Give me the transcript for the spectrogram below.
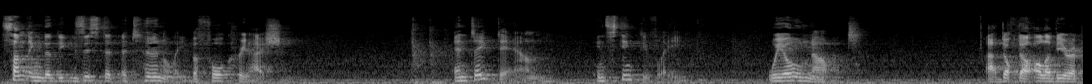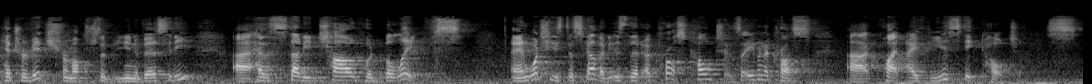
something that existed eternally before creation. And deep down, instinctively, we all know it. Uh, Dr. Olivera Petrovich from Oxford University uh, has studied childhood beliefs. And what she's discovered is that across cultures, even across uh, quite atheistic cultures,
